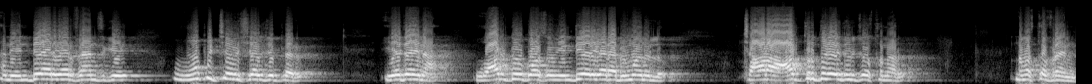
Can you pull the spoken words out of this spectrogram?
అని ఎన్టీఆర్ గారి ఫ్యాన్స్కి ఊపిచ్చే విషయాలు చెప్పారు. ఏదైనా వార్ టూ కోసం ఎన్టీఆర్ గారి అభిమానులు చాలా ఆతృతగా ఎదురు చూస్తున్నారు నమస్తే ఫ్రెండ్స్.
